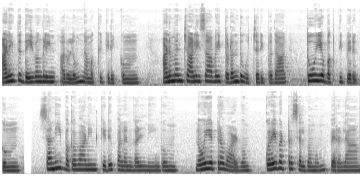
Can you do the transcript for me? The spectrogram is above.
அனைத்து தெய்வங்களின் அருளும் நமக்கு கிடைக்கும். அனுமன் சாலிசாவை தொடர்ந்து உச்சரிப்பதால் தூய பக்தி பெருகும். சனி பகவானின் கெடு பலன்கள் நீங்கும். நோயற்ற வாழ்வும் குறைவற்ற செல்வமும் பெறலாம்.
